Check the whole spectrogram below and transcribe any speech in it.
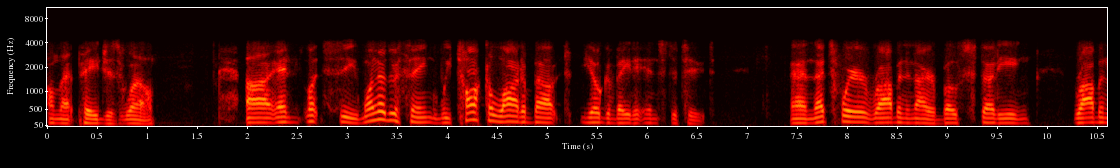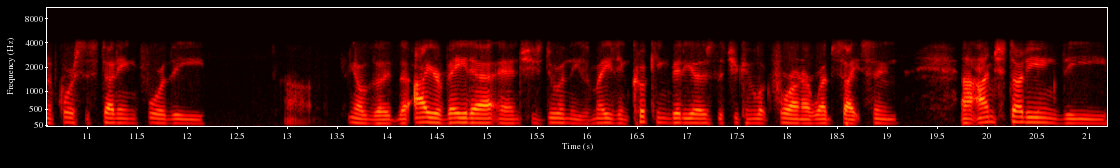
on that page as well. Uh, and let's see, one other thing, we talk a lot about Yoga Veda Institute, and that's where Robin and I are both studying. Robin, of course, is studying for the you know the the Ayurveda, and she's doing these amazing cooking videos that you can look for on our website soon. Uh, I'm studying the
